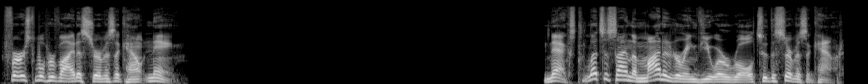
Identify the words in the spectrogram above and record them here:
First, we'll provide a service account name. Next, let's assign the monitoring viewer role to the service account.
